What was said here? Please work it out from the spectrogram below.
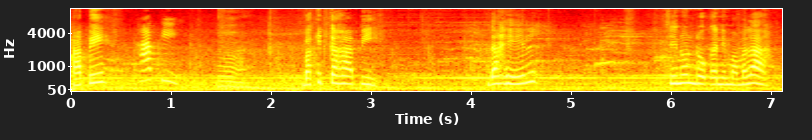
Happy? Happy. Ah. Bakit ka happy? Dahil? Sinundo ka ni Mamala?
